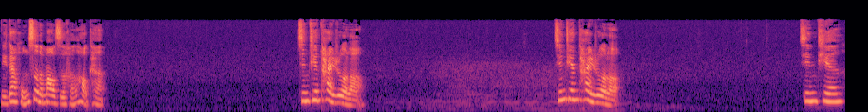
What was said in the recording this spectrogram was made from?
你戴红色的帽子很好看。今天太热了。今天太热了。今天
